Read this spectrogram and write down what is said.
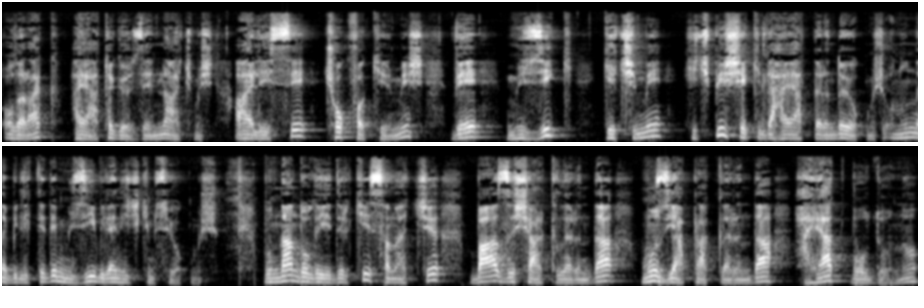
olarak hayata gözlerini açmış. Ailesi çok fakirmiş ve müzik geçimi hiçbir şekilde hayatlarında yokmuş. Onunla birlikte de müziği bilen hiç kimse yokmuş. Bundan dolayıdır ki sanatçı bazı şarkılarında muz yapraklarında hayat bulduğunu,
